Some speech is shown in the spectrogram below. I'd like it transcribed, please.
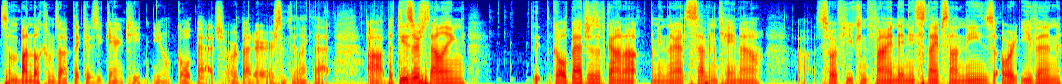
some bundle comes out that gives you guaranteed you know gold badge or better or something like that. Uh, but these are selling the gold badges have gone up. I mean they're at 7k now. Uh, so if you can find any snipes on these or even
